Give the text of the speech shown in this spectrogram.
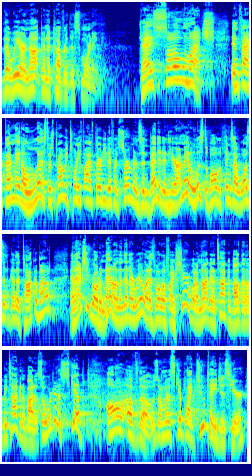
that we are not going to cover this morning. Okay? So much. In fact, I made a list. There's probably 25, 30 different sermons embedded in here. I made a list of all the things I wasn't going to talk about, and I actually wrote them down. And then I realized, well, if I share what I'm not going to talk about, then I'll be talking about it. So we're going to skip all of those. I'm going to skip like two pages here.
